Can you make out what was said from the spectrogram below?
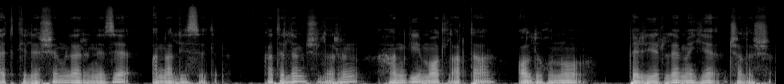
etkileşimlerinizi analiz edin. Katılımcıların hangi modlarda olduğunu belirlemeye çalışın.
